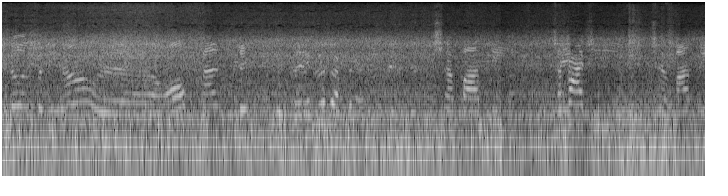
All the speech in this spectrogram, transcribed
இன்னும் வந்து பார்த்தீங்கன்னா ஒரு half an hour chapati. Chapati. Chapati.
